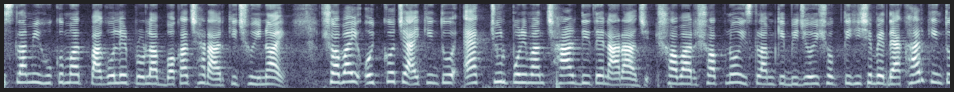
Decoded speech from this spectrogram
ইসলামী হুকুমত পাগলের প্রলাপ বকা ছাড়া আর কিছুই নয়। সবাই ঐক্য চায় কিন্তু এক চুল পরিমাণ ছাড় দিতে নারাজ। সবার স্বপ্ন ইসলামকে বিজয়ী শক্তি হিসেবে দেখার কিন্তু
